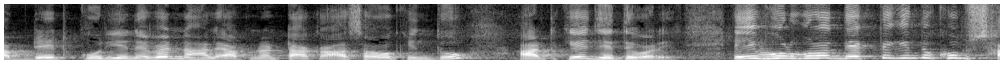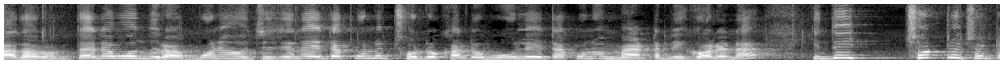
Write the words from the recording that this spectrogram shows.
আপডেট করিয়ে নেবেন নাহলে আপনার টাকা আসাও কিন্তু আটকে যেতে পারে। এই ভুলগুলো দেখতে কিন্তু খুব সাধারণ, তাই না বন্ধুরা? মনে হচ্ছে যে না, এটা কোনো ছোটোখাটো ভুল, এটা কোনো ম্যাটারই করে না। কিন্তু এই ছোট্ট ছোট্ট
